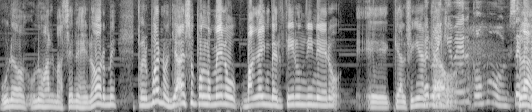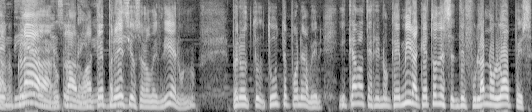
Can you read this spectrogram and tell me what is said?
unos, unos almacenes enormes pero bueno ya eso por lo menos van a invertir un dinero eh, que al fin y al Pero hay cabo que ver cómo se claro, le vendieron. Claro, claro, a qué precio se lo vendieron, ¿no? Pero tú, tú te pones a ver, y cada terreno, que mira que esto es de, de fulano López,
